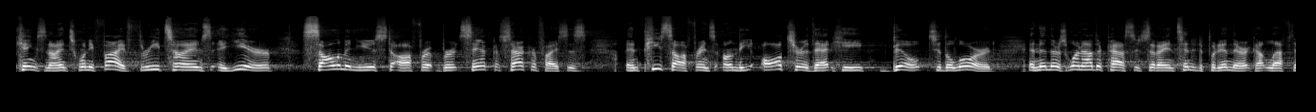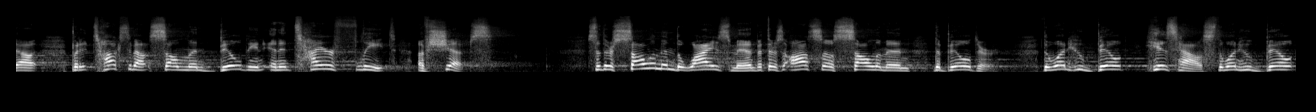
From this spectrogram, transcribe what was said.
Kings 9:25 3 times a year Solomon used to offer up burnt sacrifices and peace offerings on the altar that he built to the Lord. And then there's one other passage that I intended to put in there it got left out, but it talks about Solomon building an entire fleet of ships. So there's Solomon the wise man, but there's also Solomon the builder, the one who built his house, the one who built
